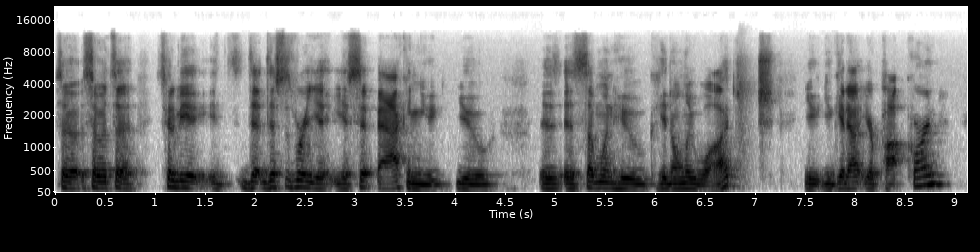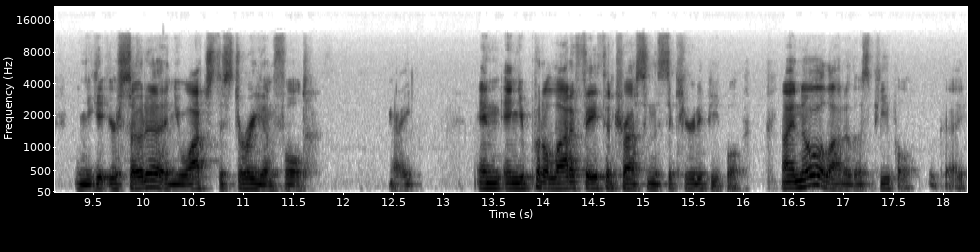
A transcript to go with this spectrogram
So so it's a it's going to be it's, this is where you you sit back and you you is, is someone who can only watch you you get out your popcorn and you get your soda and you watch the story unfold, right? And and you put a lot of faith and trust in the security people. I know a lot of those people, okay,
